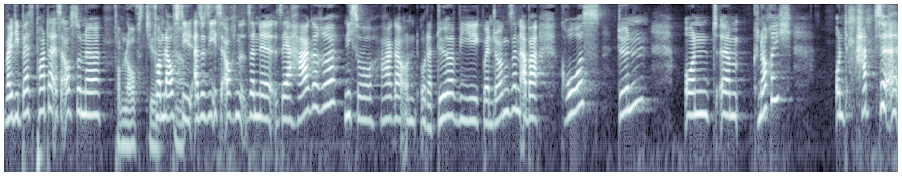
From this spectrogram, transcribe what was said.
Weil die Beth Potter ist auch so eine, Vom Laufstil. vom Laufstil. Also sie ist auch so eine sehr hagere, nicht so hager und oder dürr wie Gwen Jorgensen, aber groß, dünn und ähm, knochig und hat äh,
